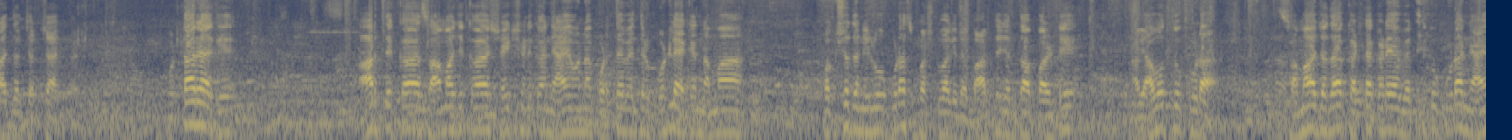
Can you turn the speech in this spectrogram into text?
ರಾಜ್ಯದಲ್ಲಿ ಚರ್ಚೆ ಆಗ್ತಾ ಇದೆ. ಒಟ್ಟಾರೆಯಾಗಿ ಆರ್ಥಿಕ, ಸಾಮಾಜಿಕ, ಶೈಕ್ಷಣಿಕ ನ್ಯಾಯವನ್ನು ಕೊಡ್ತೇವೆ ಅಂತೇಳಿ ಕೊಡಲಿ ಯಾಕೆಂದ್ರೆ ನಮ್ಮ ಪಕ್ಷದ ನಿಲುವು ಕೂಡ ಸ್ಪಷ್ಟವಾಗಿದೆ. ಭಾರತೀಯ ಜನತಾ ಪಾರ್ಟಿ ನಾವು ಯಾವತ್ತೂ ಕೂಡ ಸಮಾಜದ ಕಟ್ಟಕಡೆಯ ವ್ಯಕ್ತಿಗೂ ಕೂಡ ನ್ಯಾಯ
